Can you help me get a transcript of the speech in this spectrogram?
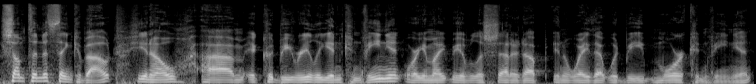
Something to think about. You know, um, it could be really inconvenient, or you might be able to set it up in a way that would be more convenient.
